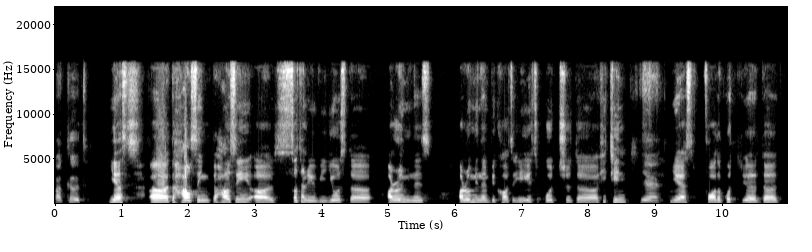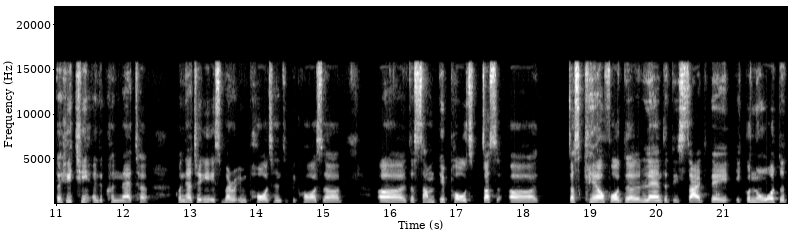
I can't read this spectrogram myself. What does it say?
Uh, good. Yes. Uh, the housing the housing uh certainly we use the aluminum aluminum because it is good to the heating. Yeah. Yes, for the good uh, the the heating and the connector connector is very important because uh uh the some people just uh just care for the lamp decide they ignore the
